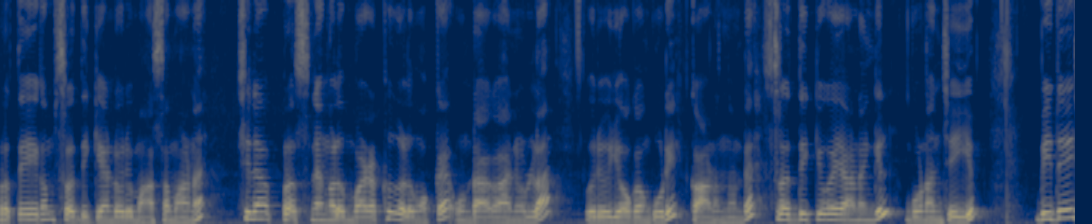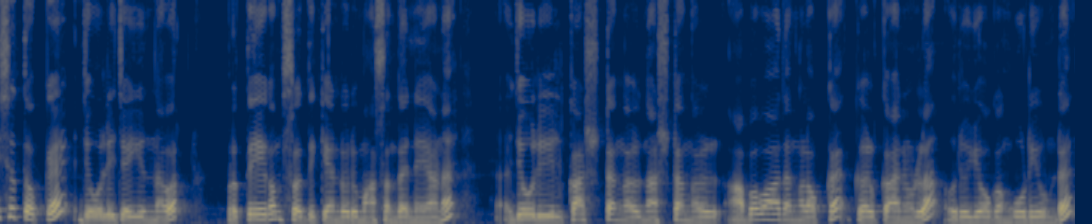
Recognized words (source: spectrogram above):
പ്രത്യേകം ശ്രദ്ധിക്കേണ്ട ഒരു മാസമാണ്. ചില പ്രശ്നങ്ങളും വഴക്കുകളുമൊക്കെ ഉണ്ടാകാനുള്ള ഒരു യോഗം കൂടി കാണുന്നുണ്ട്. ശ്രദ്ധിക്കുകയാണെങ്കിൽ ഗുണം ചെയ്യും. വിദേശത്തൊക്കെ ജോലി ചെയ്യുന്നവർ പ്രത്യേകം ശ്രദ്ധിക്കേണ്ട ഒരു മാസം തന്നെയാണ്. ജോലിയിൽ കഷ്ടങ്ങൾ നഷ്ടങ്ങൾ അപവാദങ്ങളൊക്കെ കേൾക്കാനുള്ള ഒരു യോഗം കൂടിയുണ്ട്.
